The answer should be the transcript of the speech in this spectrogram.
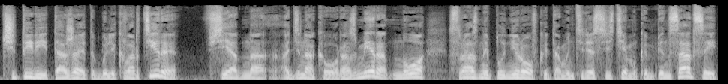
четыре этажа это были квартиры, все одна, одинакового размера, но с разной планировкой. Там интерес системы компенсации.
